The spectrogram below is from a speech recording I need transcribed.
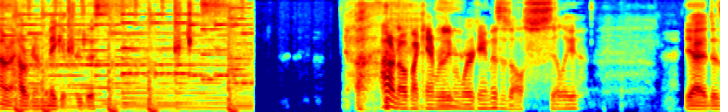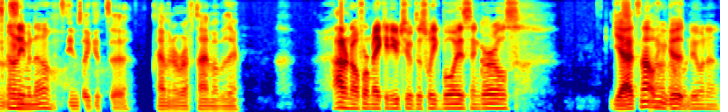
I don't know how we're gonna make it through this. I don't know if my camera is even working. This is all silly. Yeah, it doesn't. I don't seem- even know. It seems like it's uh, having a rough time over there. I don't know if we're making YouTube this week, boys and girls. Yeah, it's not looking good. we're doing it.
